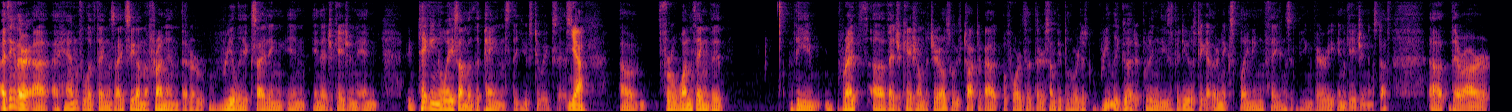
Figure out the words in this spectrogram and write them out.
I think there are a, a handful of things I see on the front end that are really exciting in, in education and taking away some of the pains that used to exist. Yeah, Uh, for one thing, that the breadth of educational materials we've talked about before, that there are some people who are just really good at putting these videos together and explaining things and being very engaging and stuff. Uh, there are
